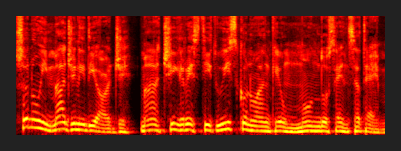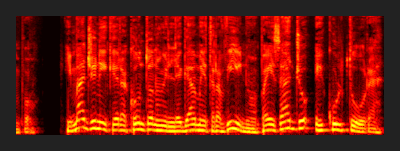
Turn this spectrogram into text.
Sono immagini di oggi, ma ci restituiscono anche un mondo senza tempo. Immagini che raccontano il legame tra vino, paesaggio e cultura.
